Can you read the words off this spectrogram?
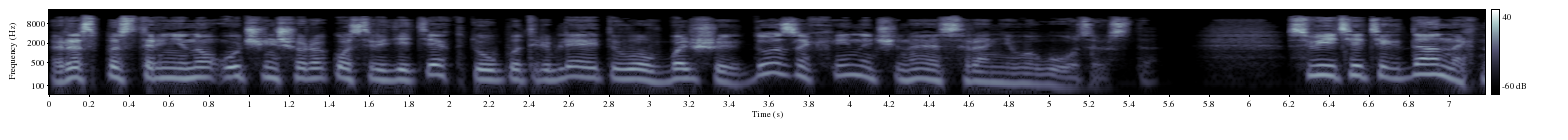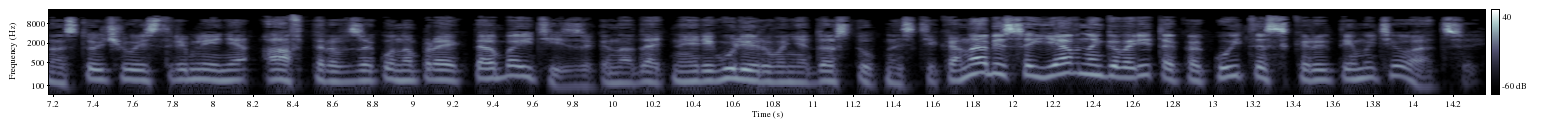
распространено очень широко среди тех, кто употребляет его в больших дозах и начиная с раннего возраста. В свете этих данных настойчивое стремление авторов законопроекта обойти законодательное регулирование доступности каннабиса явно говорит о какой-то скрытой мотивации.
